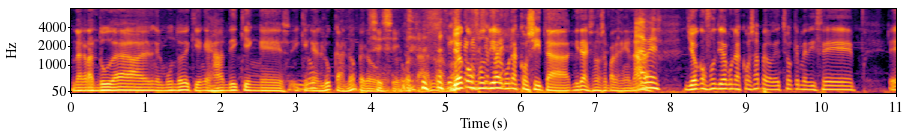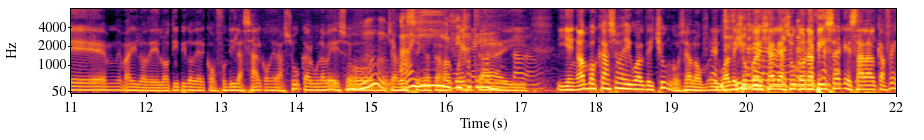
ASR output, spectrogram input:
una gran duda en el mundo de quién es Andy, quién es y quién es Lucas, ¿no? Pero Sí, sí, pero total. Yo he confundido algunas cositas. Mira, eso no se parecen en nada. A ver. Yo he confundido algunas cosas, pero de hecho que me dice eh, Marilo de lo típico de confundir la sal con el azúcar alguna vez o Mm, muchas veces ay, no te has dado cuenta y, y en ambos casos es igual de chungo. O sea, lo, igual de chungo es echarle azúcar a una pizza que sal al café.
